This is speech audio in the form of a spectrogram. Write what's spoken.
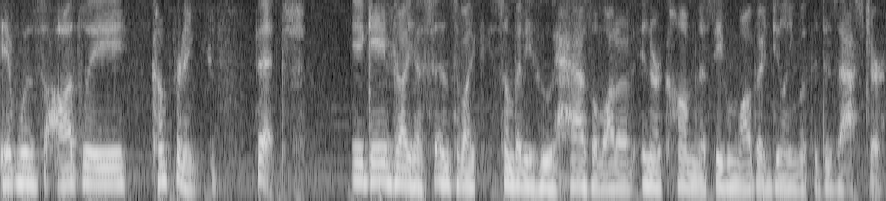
it was oddly comforting. It fit. It gave like a sense of like somebody who has a lot of inner calmness even while they're dealing with a disaster.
